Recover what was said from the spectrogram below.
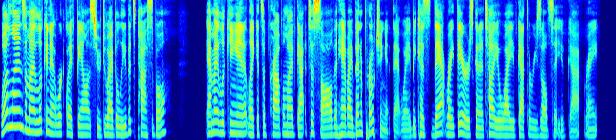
what lens am I looking at work life balance through? Do I believe it's possible? Am I looking at it like it's a problem I've got to solve? And have I been approaching it that way? Because that right there is going to tell you why you've got the results that you've got, right?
